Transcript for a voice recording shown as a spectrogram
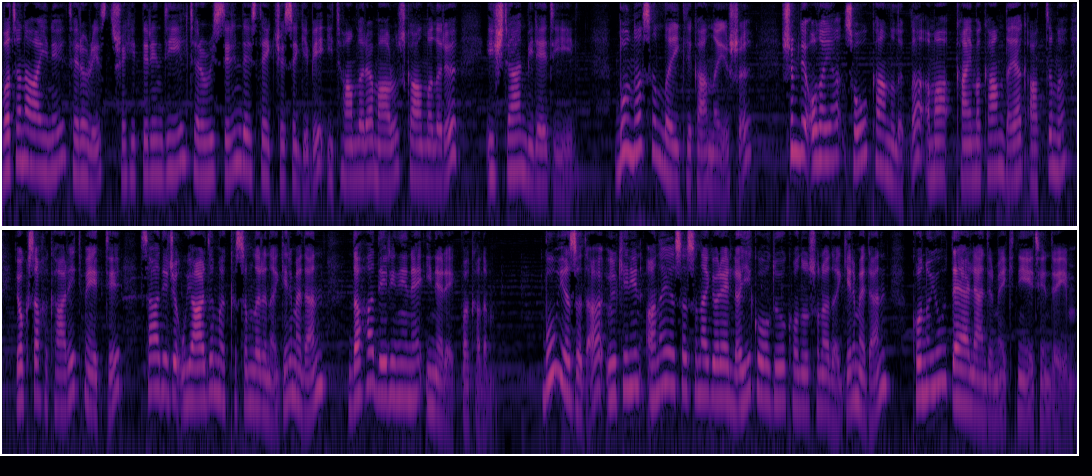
vatan haini, terörist, şehitlerin değil teröristlerin destekçisi gibi ithamlara maruz kalmaları işten bile değil. Bu nasıl laiklik anlayışı? Şimdi olaya soğukkanlılıkla ama kaymakam dayak attı mı yoksa hakaret mi etti, sadece uyardı mı kısımlarına girmeden daha derinine inerek bakalım. Bu yazıda ülkenin anayasasına göre layık olduğu konusuna da girmeden konuyu değerlendirmek niyetindeyim.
